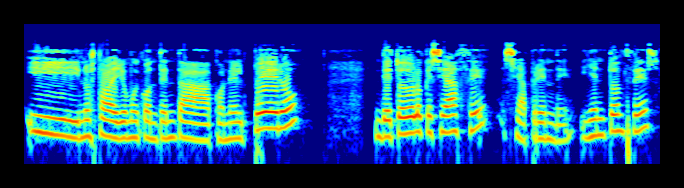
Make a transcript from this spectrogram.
Y no estaba yo muy contenta con él, pero de todo lo que se hace, se aprende. Y entonces,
